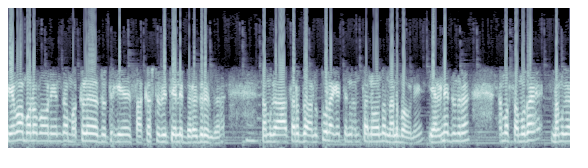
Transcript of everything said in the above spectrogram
ಸೇವಾ ಮನೋಭಾವನೆಯಿಂದ ಮಕ್ಕಳ ಜೊತೆಗೆ ಸಾಕಷ್ಟು ರೀತಿಯಲ್ಲಿ ಬೆರೆದ್ರಿಂದ ನಮ್ಗೆ ಆ ಥರದ ಅನುಕೂಲ ಆಗೈತೆ ಅಂತ ಅನ್ನೋ ಒಂದು ನನ್ನ ಭಾವನೆ. ಎರಡನೇದು ಅಂದ್ರೆ ನಮ್ಮ ಸಮುದಾಯ ನಮ್ಗೆ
